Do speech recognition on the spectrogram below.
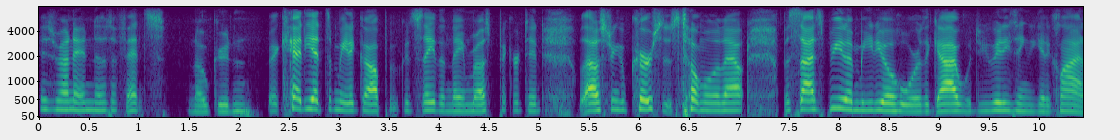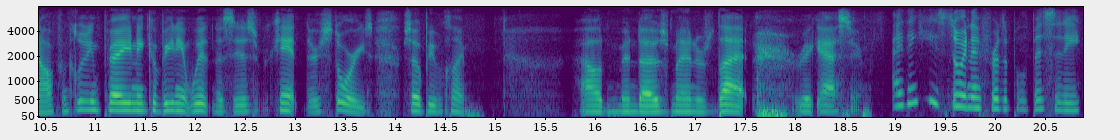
is running the defense. No kidding. Rick had yet to meet a cop who could say the name Russ Pickerton without a string of curses tumbling out. Besides being a media whore, the guy would do anything to get a client off, including paying inconvenient witnesses to recant their stories, so people claim. How'd Mendez manage that? Rick asked her. I think he's doing it for the publicity.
